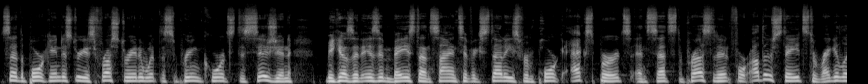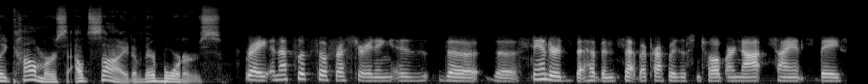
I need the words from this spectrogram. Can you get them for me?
said the pork industry is frustrated with the Supreme Court's decision because it isn't based on scientific studies from pork experts and sets the precedent for other states to regulate commerce outside of their borders. Right, and that's what's so frustrating is the the standards that have been set by Proposition 12 are not science based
